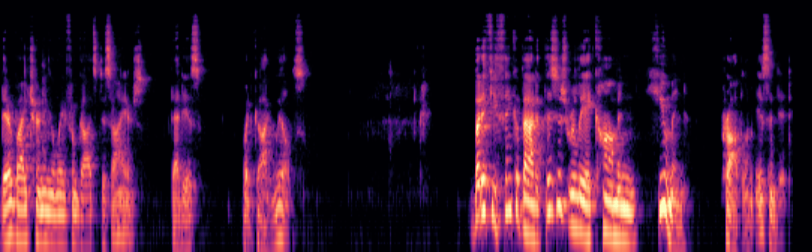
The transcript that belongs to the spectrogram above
thereby turning away from God's desires. That is, what God wills. But if you think about it, this is really a common human problem, isn't it?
